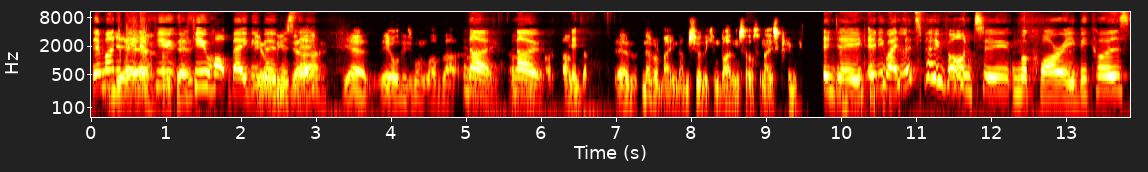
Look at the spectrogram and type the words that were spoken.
there might have yeah, been a few okay. a few hot baby the boomers oldies, there. Uh, yeah, the oldies won't love that. No, um, no. Um, it, uh, never mind. I'm sure they can buy themselves an ice cream. Indeed. Anyway, let's move on to Macquarie because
